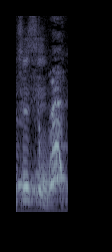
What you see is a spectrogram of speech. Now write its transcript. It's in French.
Sí, sí.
